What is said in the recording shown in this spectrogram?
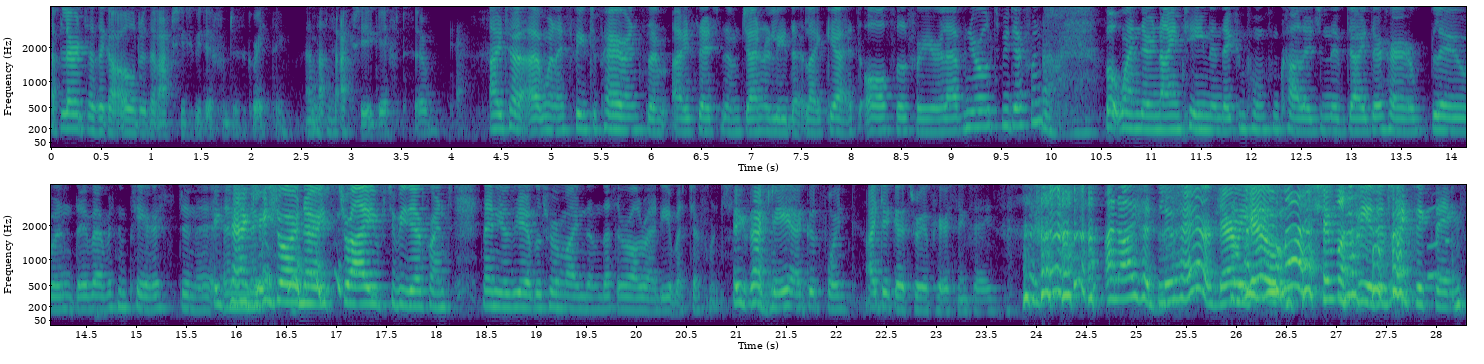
I've learned as I got older that actually to be different is a great thing, and mm-hmm. that's actually a gift. So I tell when I speak to parents, um, I say to them generally that like yeah, it's awful for your eleven year old to be different, Oh, but when they're nineteen and they come home from college and they've dyed their hair blue and they've everything pierced in, in Exactly. an extraordinary strive to be different, then you'll be able to remind them that they're already a bit different. exactly, yeah, good point. I did go through a piercing phase. And I had blue hair. There so we go. it must be a dyslexic thing.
